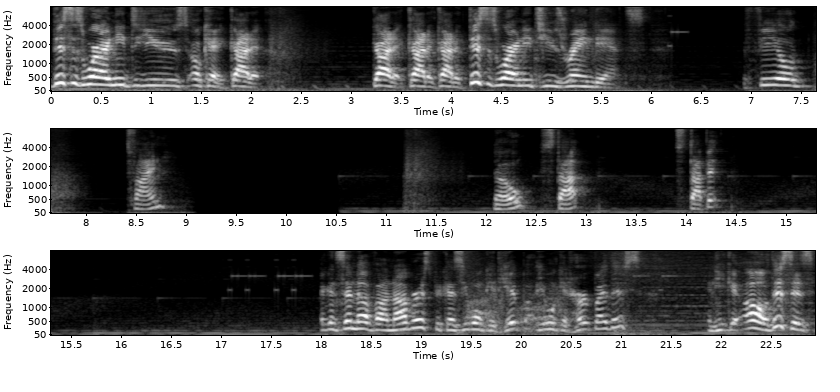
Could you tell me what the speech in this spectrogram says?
This is where I need to use... Okay, got it. Got it, got it, got it. This is where I need to use Rain Dance. The field... It's fine. No, stop. Stop it. I can send out Von because he won't get hit. By, he won't get hurt by this, and he can. Oh, this is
